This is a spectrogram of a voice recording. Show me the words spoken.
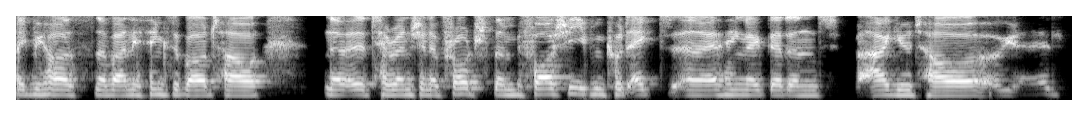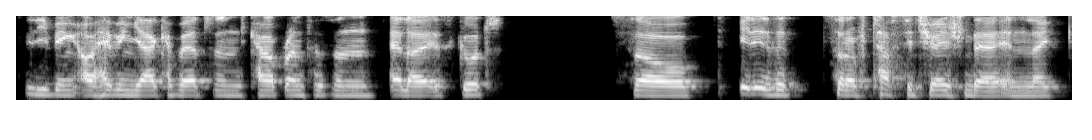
like because Navani thinks about how uh, Taranchin approached them before she even could act uh, anything like that and argued how uh, leaving or having Jah and Kharbranth as an ally is good. So it is a sort of tough situation there in like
